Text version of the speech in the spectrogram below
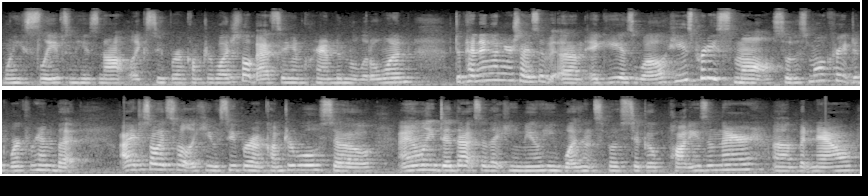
when he sleeps and he's not like super uncomfortable. I just felt bad seeing him crammed in the little one. Depending on your size of um, Iggy as well, he's pretty small. So the small crate did work for him, but I just always felt like he was super uncomfortable. So I only did that so that he knew he wasn't supposed to go potties in there. Um, but now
